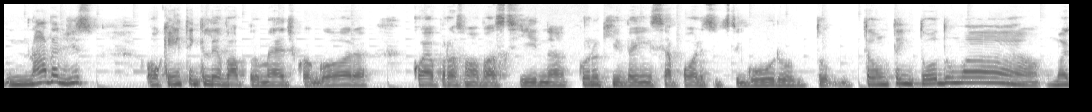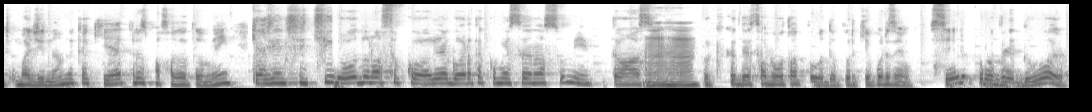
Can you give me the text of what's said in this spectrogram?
Nada disso ou quem tem que levar para o médico agora, qual é a próxima vacina, quando que vem se a pólice de seguro. Então tem toda uma, uma, uma, dinâmica que é transpassada também, que a gente tirou do nosso colo e agora está começando a assumir. Então, assim, uhum. por que eu dei essa volta toda? Porque, por exemplo, ser provedor,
